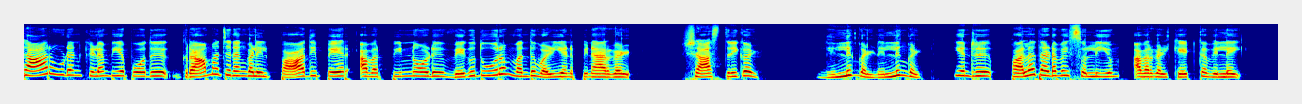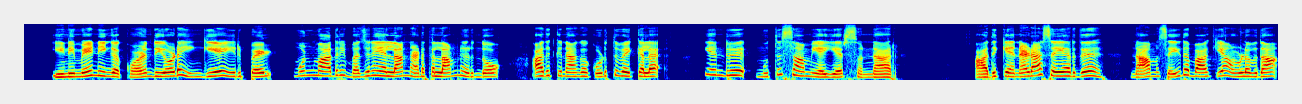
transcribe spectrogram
சாருவுடன் கிளம்பிய போது கிராம ஜனங்களில் பாதி பேர் அவர் பின்னோடு வெகு தூரம் வந்து வழியனுப்பினார்கள் சாஸ்திரிகள் நில்லுங்கள் நில்லுங்கள் என்று பல தடவை சொல்லியும் அவர்கள் கேட்கவில்லை. இனிமே நீங்க குழந்தையோட இங்கேயே இருப்பேள். முன்மாதிரி பஜனையெல்லாம் நடத்தலாம்னு இருந்தோம். அதுக்கு நாங்க கொடுத்து வைக்கல என்று முத்துசாமி ஐயர் சொன்னார். அதுக்கு என்னடா செய்யறது? நாம செய்த பாக்கியம் அவ்வளவுதான்.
